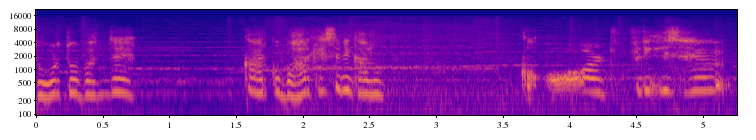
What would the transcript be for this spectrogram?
डोर तो बंद है। कार को बाहर कैसे निकालूं? God please help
